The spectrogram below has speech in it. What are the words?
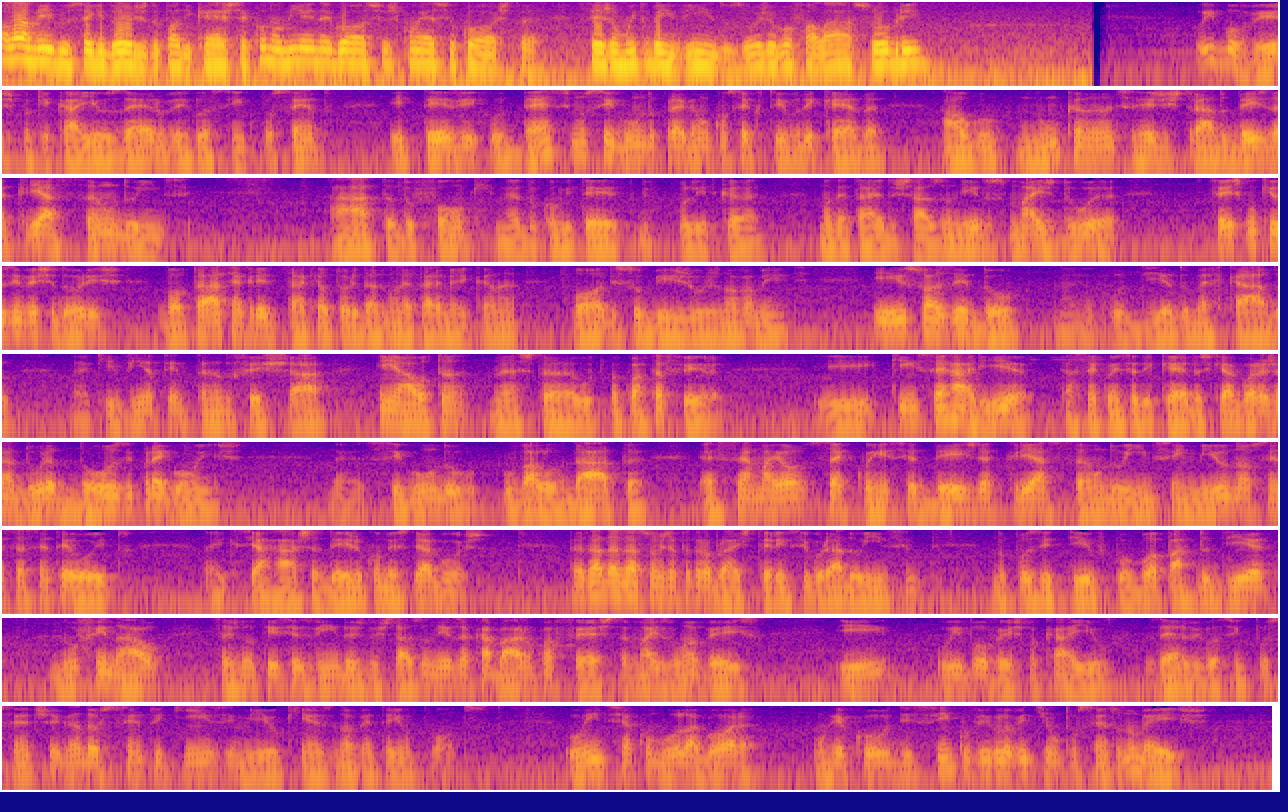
Olá, amigos seguidores do podcast Economia e Negócios com Écio Costa. Sejam muito bem-vindos. Hoje eu vou falar sobre. O Ibovespa, que caiu 0,5% e teve o 12 pregão consecutivo de queda, algo nunca antes registrado desde a criação do índice. A ata do FONC, né, do Comitê de Política Monetária dos Estados Unidos, mais dura, fez com que os investidores voltassem a acreditar que a autoridade monetária americana pode subir juros novamente. E isso azedou né, o dia do mercado, né, que vinha tentando fechar em alta nesta última quarta-feira, e que encerraria a sequência de quedas que agora já dura 12 pregões. Né. Segundo o valor data, essa é a maior sequência desde a criação do índice em 1968 né, que se arrasta desde o começo de agosto. Apesar das ações da Petrobras terem segurado o índice no positivo por boa parte do dia, no final, essas notícias vindas dos Estados Unidos acabaram com a festa mais uma vez e o Ibovespa caiu 0,5%, chegando aos 115.591 pontos. O índice acumula agora um recuo de 5,21% no mês,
